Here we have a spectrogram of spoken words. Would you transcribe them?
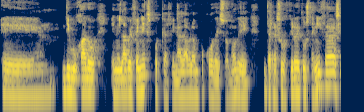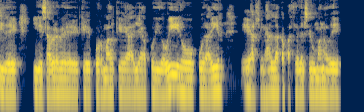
eh, dibujado en el ave fénix porque al final habla un poco de eso, ¿no? De, de resurgir de tus cenizas y de, y de saber de que por mal que haya podido ir o pueda ir, eh, al final la capacidad del ser humano de,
